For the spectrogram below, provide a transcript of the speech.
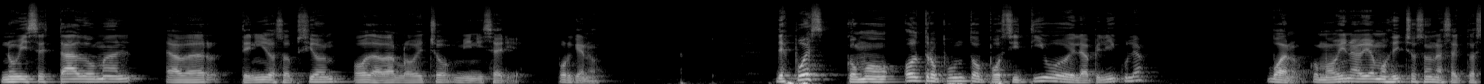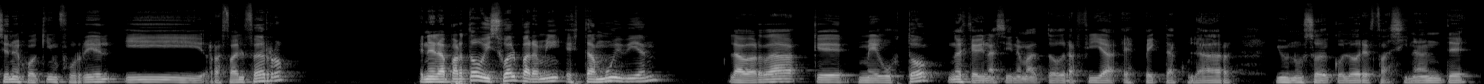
no hubiese estado mal haber tenido esa opción o de haberlo hecho miniserie. ¿Por qué no? Después, como otro punto positivo de la película, bueno, como bien habíamos dicho, son las actuaciones de Joaquín Furriel y Rafael Ferro. En el apartado visual para mí está muy bien. La verdad que me gustó. No es que hay una cinematografía espectacular y un uso de colores fascinante.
